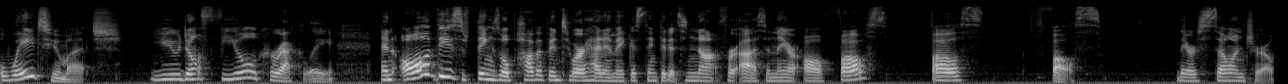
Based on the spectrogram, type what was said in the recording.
weigh too much you don't feel correctly and all of these things will pop up into our head and make us think that it's not for us and they are all false false, false. They're so untrue.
